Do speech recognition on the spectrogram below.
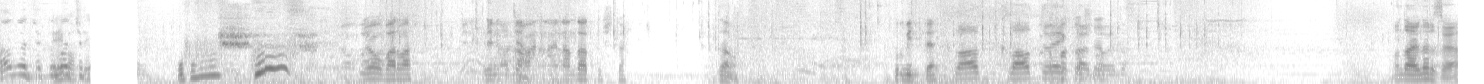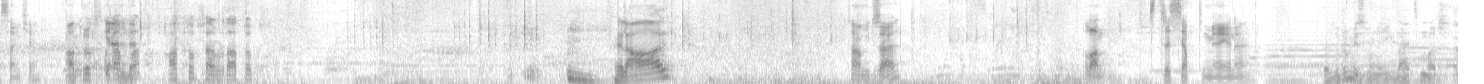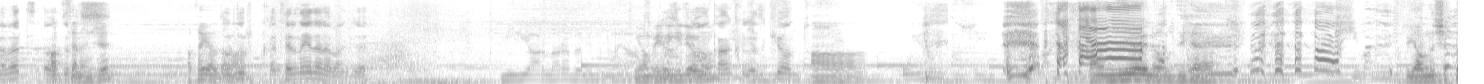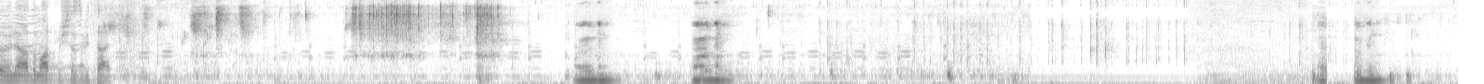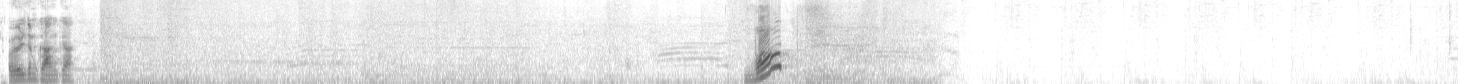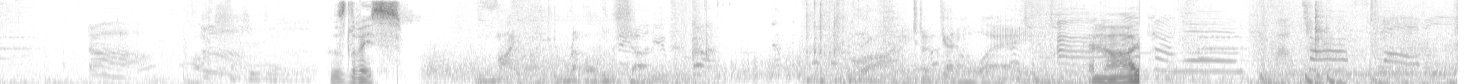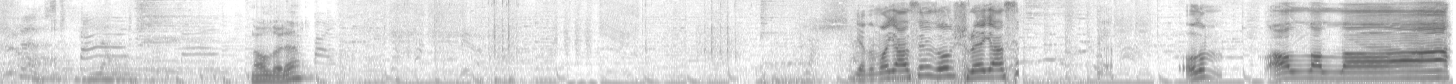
Of of of. Yo var var. Benim Cevher aynı anda atmıştı. Tamam. Bu bitti. Cloud, Cloud Drake var bu arada. Onu dive'larız ya sanki. Atrox geldi. var. Atlox var burada Atlox. Helal. Tamam güzel. Ulan stres yaptım ya yine. Öldürür müyüz bunu? Ignite'im var. Evet, At sen önce. Ata geldi Dur ama. dur, Katarina'yı dene bence. Neon Wave'e geliyor mu? kanka, gözüküyorsun. Aa. Lan niye öyle oldu ya? Bir yanlışlıkla öne adım atmışız bir tane. Öldüm. Öldüm. Öldüm. Öldüm kanka. What? Hızlı base. Helal. Ne oldu öyle? Yanıma gelseniz oğlum, şuraya gelsin. Oğlum, Allah Allah!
